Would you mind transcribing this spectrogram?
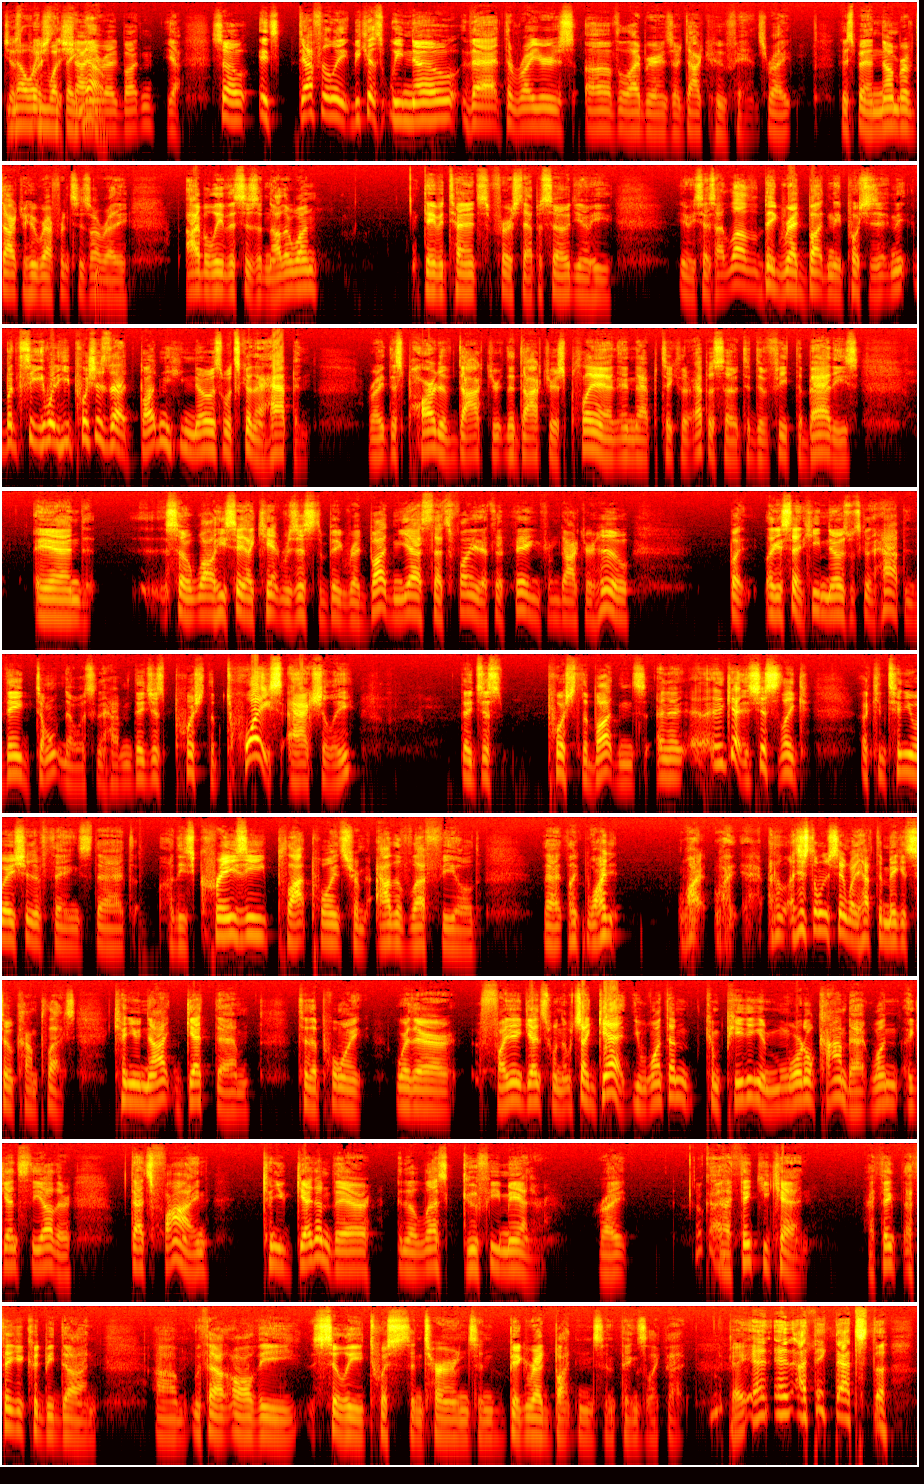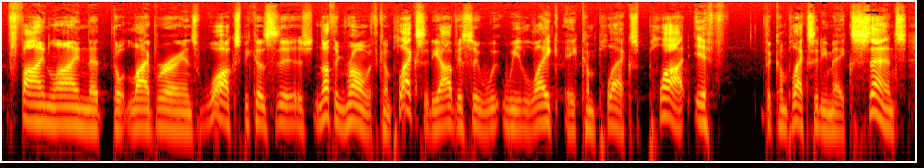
Just knowing push what the they shiny know. red button. Yeah. So it's definitely because we know that the writers of the librarians are Doctor Who fans, right? There's been a number of Doctor Who references already. I believe this is another one. David Tennant's first episode, you know, he you know, he says, "I love a big red button." He pushes it, he, but see, when he pushes that button, he knows what's going to happen, right? This part of Doctor the Doctor's plan in that particular episode to defeat the baddies, and so while he's saying, "I can't resist the big red button," yes, that's funny. That's a thing from Doctor Who, but like I said, he knows what's going to happen. They don't know what's going to happen. They just push them twice. Actually, they just push the buttons, and, it, and again, it's just like a continuation of things that are these crazy plot points from out of left field that like why why why I, I, just don't understand why you have to make it so complex. Can you not get them to the point where they're fighting against one which i get you want them competing in mortal combat one against the other that's fine. Can you get them there in a less goofy manner right? Okay. And i think you can. I think i think it could be done um, without all the silly twists and turns and big red buttons and things like that. Okay, and and I think that's the fine line that the librarians walks because there's nothing wrong with complexity. Obviously, we, we like a complex plot if the complexity makes sense,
